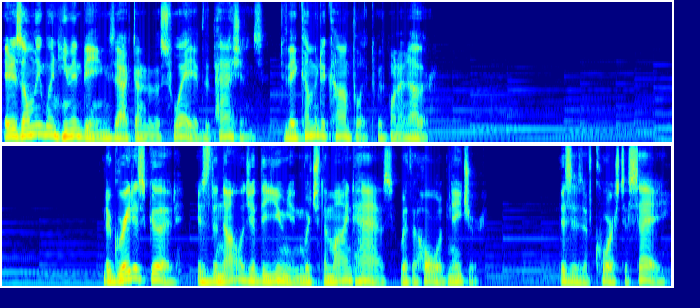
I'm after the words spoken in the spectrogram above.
It is only when human beings act under the sway of the passions do they come into conflict with one another. The greatest good is the knowledge of the union which the mind has with the whole of nature. This is, of course, to say,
